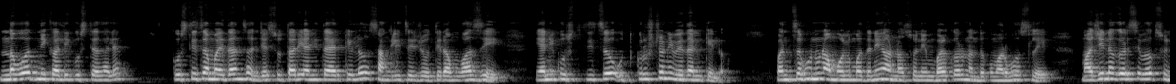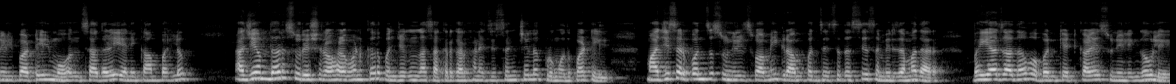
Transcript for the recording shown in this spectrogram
नव्वद निकाली कुस्त्या झाल्या. कुस्तीचं मैदान संजय सुतार यांनी तयार केलं सांगलीचे ज्योतिराम वाझे यांनी कुस्तीचं उत्कृष्ट निवेदन केलं. पंच म्हणून अमोल मदने अण्णासो निंबाळकर नंदकुमार भोसले माजी नगरसेवक सुनील पाटील मोहन सादळे यांनी काम पाहिलं. माजी आमदार सुरेशराव हळवणकर पंचगंगा साखर कारखान्याचे संचालक प्रमोद पाटील माजी सरपंच सुनील स्वामी ग्रामपंचायत सदस्य समीर जमादार भैया जाधव बबन केटकाळे सुनील इंगवले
